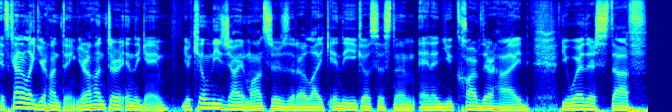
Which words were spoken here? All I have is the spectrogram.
It's kind of like you're hunting. You're a hunter in the game. You're killing these giant monsters that are like in the ecosystem, and then you carve their hide. You wear their stuff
